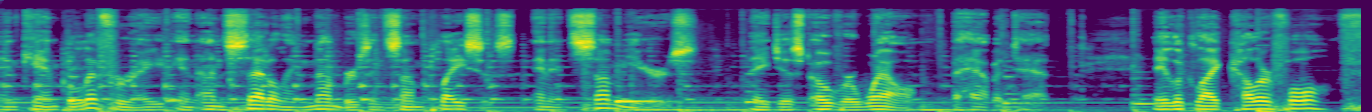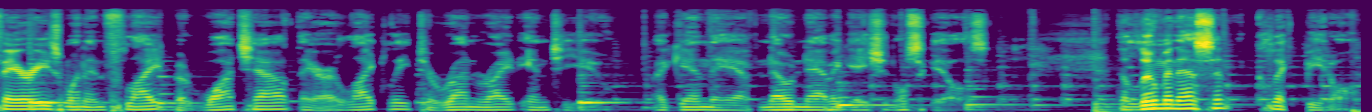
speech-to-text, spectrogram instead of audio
and can proliferate in unsettling numbers in some places, and in some years, they just overwhelm the habitat. They look like colorful fairies when in flight, but watch out, they are likely to run right into you. Again, they have no navigational skills. The luminescent click beetle.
